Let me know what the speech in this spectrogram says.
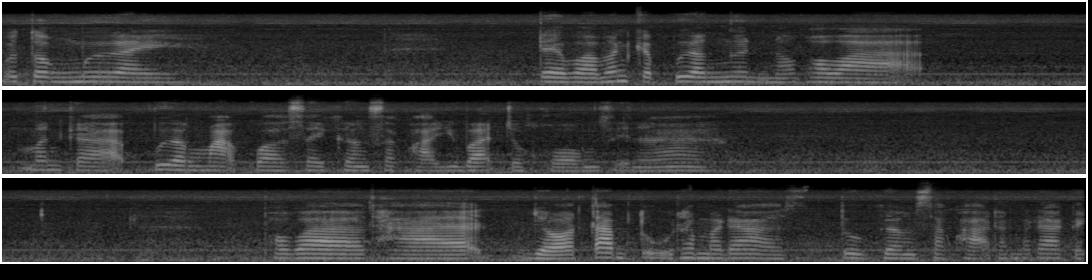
บ่ต้องเมื่อย แต่ว่ามันก็เปลืองเงินเนาะเพราะว่ามันก็เปลืองมากกว่าใส่เครื่องซักผ้าอยู่บ้านเจ้าของสินะ เพ ราะว่าถ้าหยอดตามตู้ธรรมดาตู้เครื่องซักผ้าธรรมดาก็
